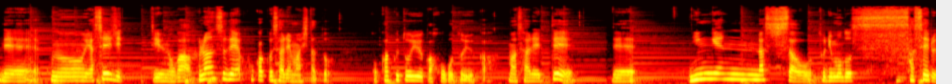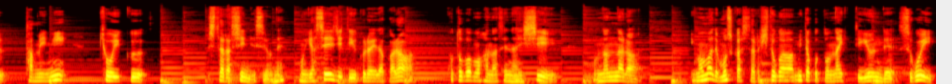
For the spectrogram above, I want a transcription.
で、この野生児っていうのがフランスで捕獲されましたと。捕獲というか保護というか、まあされて、で、人間らしさを取り戻させるために教育したらしいんですよね。もう野生児っていうくらいだから言葉も話せないし、もうなんなら今までもしかしたら人が見たことないって言うんで、すごい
